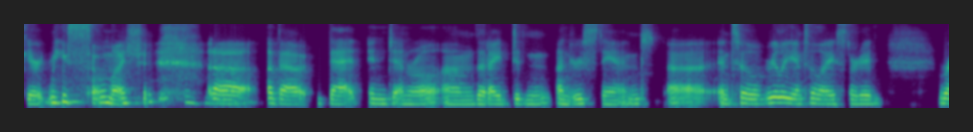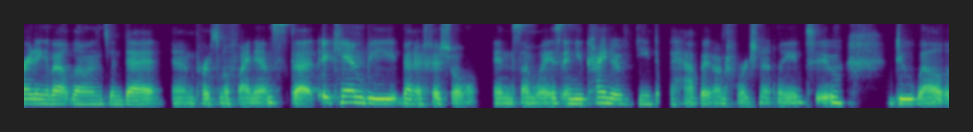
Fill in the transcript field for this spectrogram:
scared me so much mm-hmm. uh, about debt in general um, that I didn't understand uh, until really until I started writing about loans and debt and personal finance that it can be beneficial in some ways and you kind of need to have it unfortunately to do well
